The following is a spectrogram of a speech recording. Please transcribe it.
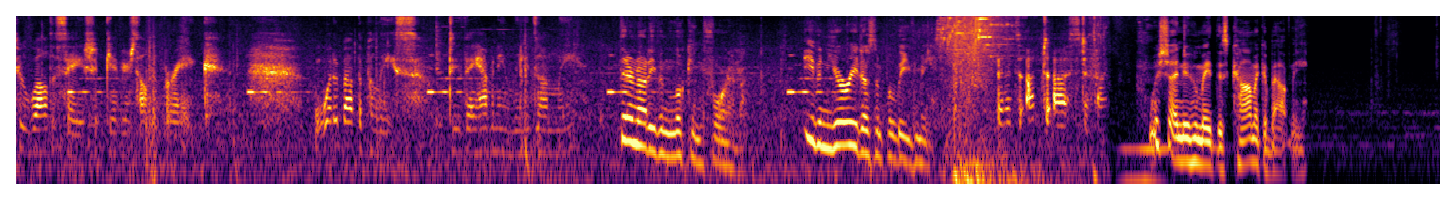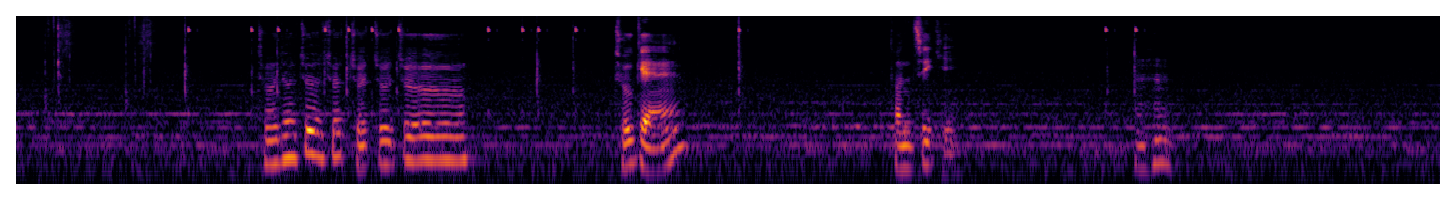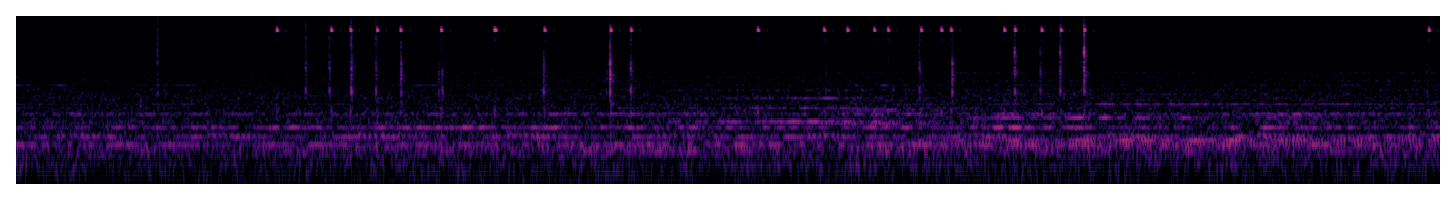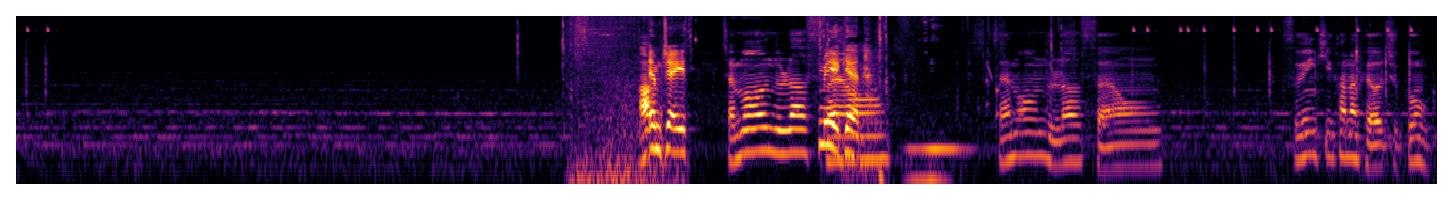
too well to say you should give yourself a break. What about the police? Do they have any leads on Lee? They're not even looking for him. Even Yuri doesn't believe me. Then it's up to us to find. Wish I knew who made this comic about me. 쭈쭈쭈쭈쭈쭈 두 개 던지기 음흠. MJ, it's 잘못 눌렀어요. Me again. 잘못 눌렀어요. 스윙킥 하나 배워주고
